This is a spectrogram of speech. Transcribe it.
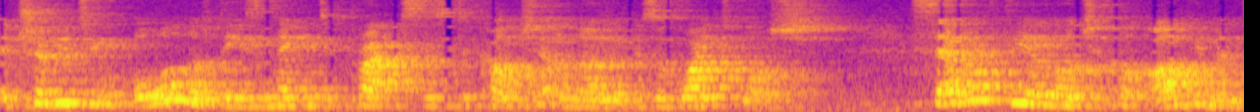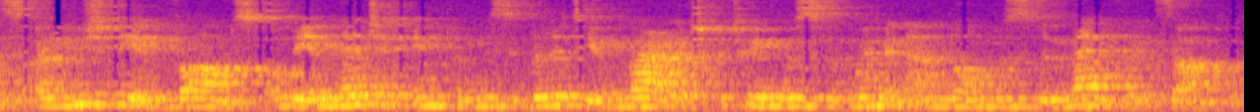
attributing all of these negative practices to culture alone is a whitewash. Several theological arguments are usually advanced on the alleged impermissibility of marriage between Muslim women and non-Muslim men, for example.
